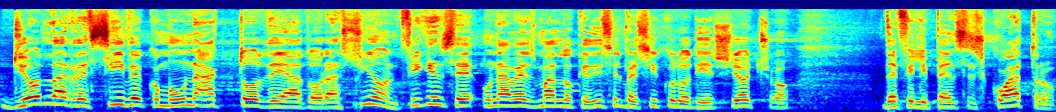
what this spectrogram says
Dios la recibe como un acto de adoración. Fíjense una vez más lo que dice el versículo 18 de Filipenses 4.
